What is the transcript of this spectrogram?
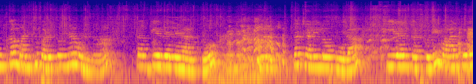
ఇంకా మంచు పడుతూనే ఉన్నా. తగ్గేదేలే అంటూ అంత చలిలో కూడా చీరలు కట్టుకొని వాళ్ళు కూడా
